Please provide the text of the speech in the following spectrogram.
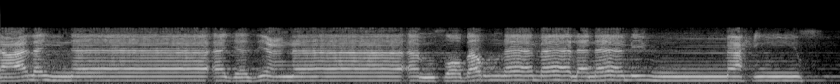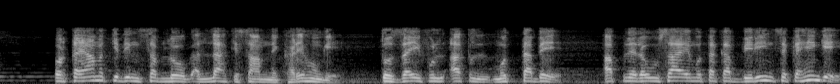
علينا أجزعنا أم صبرنا ما لنا من محيص اور قیامت کے دن سب لوگ اللہ کے سامنے کھڑے ہوں گے تو ضعیف العقل متبع اپنے روسائے متکبرین سے کہیں گے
